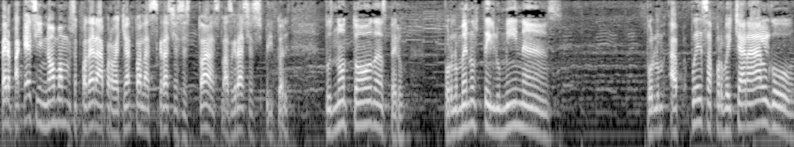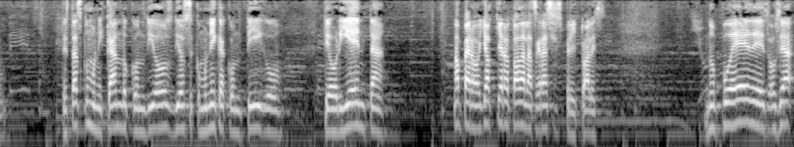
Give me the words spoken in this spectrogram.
Pero ¿para qué si no vamos a poder aprovechar todas las gracias, todas las gracias espirituales? Pues no todas, pero por lo menos te iluminas. puedes aprovechar algo. Te estás comunicando con Dios, Dios se comunica contigo, te orienta. No, pero yo quiero todas las gracias espirituales. No puedes, o sea,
